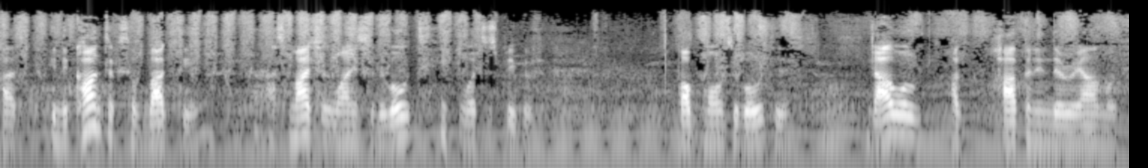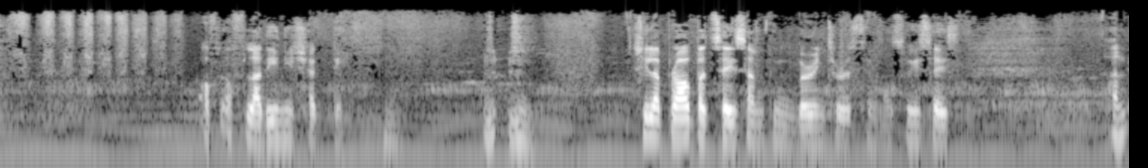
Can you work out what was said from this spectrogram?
has, in the context of bhakti, as much as one is a devotee, what to speak of topmost devotees, that will happen in the realm of of, of Hladini Shakti. Srila Prabhupada says something very interesting also. He says, and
